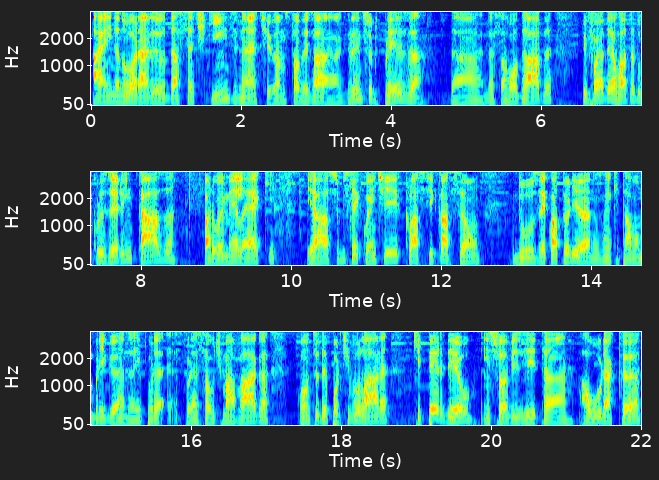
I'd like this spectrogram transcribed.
Ainda no horário das 7h15, né, tivemos talvez a grande surpresa da, dessa rodada e foi a derrota do Cruzeiro em casa para o Emelec e a subsequente classificação dos equatorianos, né, que estavam brigando aí por, por essa última vaga contra o Deportivo Lara, que perdeu em sua visita ao Huracan,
